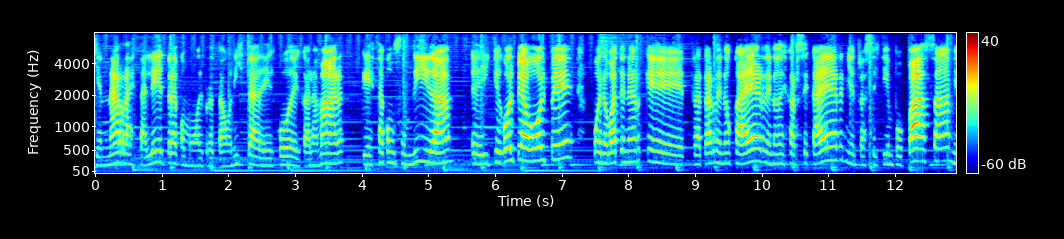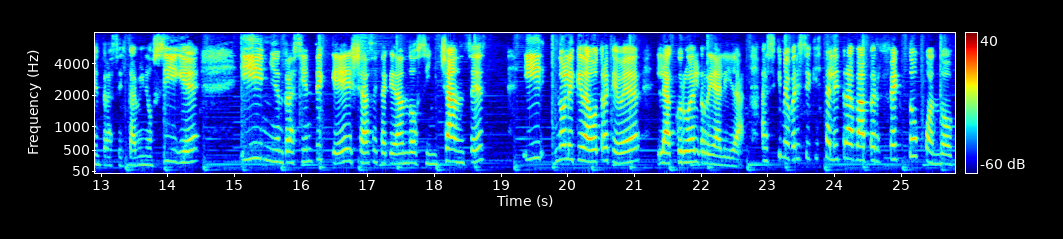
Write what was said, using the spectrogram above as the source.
quien narra esta letra como el protagonista del juego del calamar, que está confundida eh, y que golpe a golpe, bueno, va a tener que tratar de no caer, de no dejarse caer mientras el tiempo pasa, mientras el camino sigue y mientras siente que ya se está quedando sin chances y no le queda otra que ver la cruel realidad. Así que me parece que esta letra va perfecto cuando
